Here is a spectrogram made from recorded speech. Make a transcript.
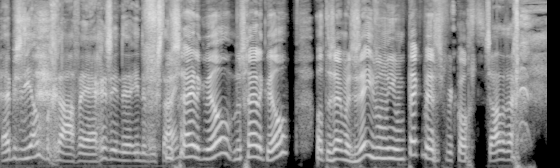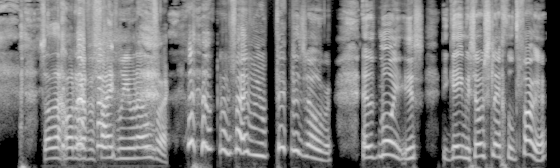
Hebben ze die ook begraven ergens in de, in de woestijn? waarschijnlijk wel, waarschijnlijk wel. Want er zijn maar 7 miljoen Pac-Mans verkocht. Ze hadden er, Ze hadden gewoon nog even 5 miljoen over. Gewoon 5 miljoen Pac-Mans over. En het mooie is, die game is zo slecht ontvangen.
